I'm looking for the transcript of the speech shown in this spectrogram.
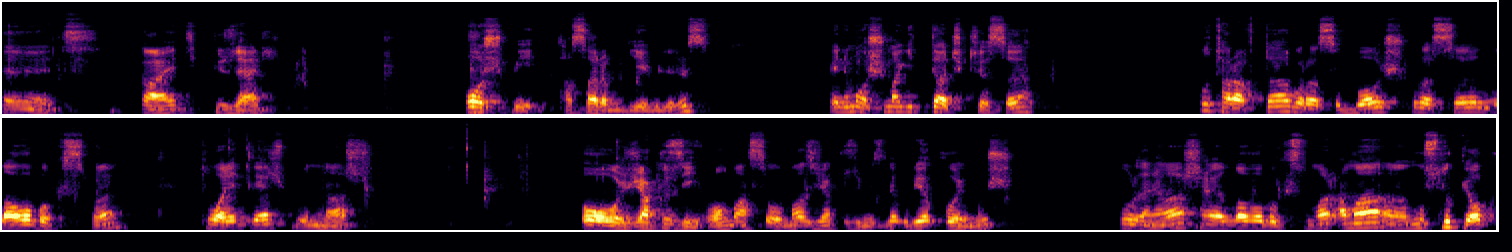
Evet. Gayet güzel. Hoş bir tasarım diyebiliriz. Benim hoşuma gitti açıkçası. Bu tarafta burası boş. Burası lavabo kısmı. Tuvaletler bunlar. O jacuzzi. Olmazsa olmaz jacuzzi'mizi de buraya koymuş. Burada ne var? E, lavabo kısmı var ama e, musluk yok.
